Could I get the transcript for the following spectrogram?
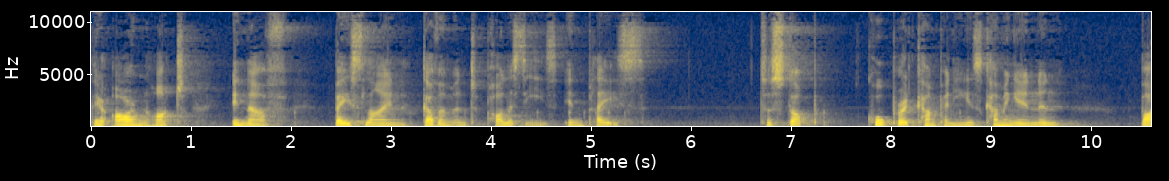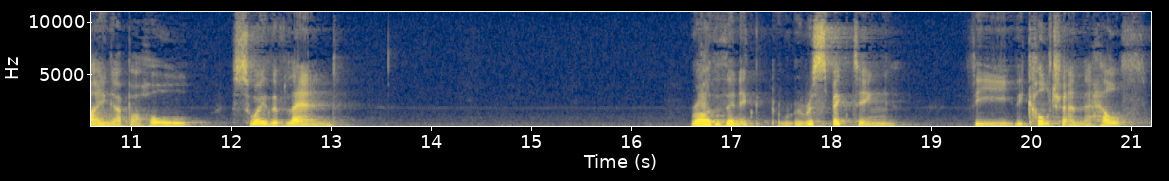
There are not enough baseline government policies in place to stop corporate companies coming in and buying up a whole swathe of land rather than respecting the, the culture and the health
